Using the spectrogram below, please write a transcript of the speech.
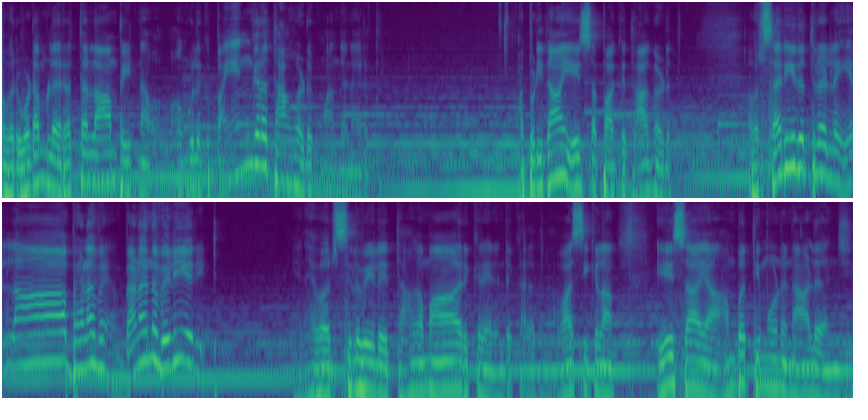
அவர் உடம்புல ரத்தம்லாம் போயிட்டுனா அவங்களுக்கு பயங்கர தாகம் எடுக்கும் அந்த நேரத்தில். அப்படி தான் ஏசப்பாக்கு தாகம் எடுத்து அவர் சரீரத்தில் உள்ள எல்லா பலவும் பலனும் வெளியேறிட்டு என்னை அவர் சிலுவையிலே தாகமாக இருக்கிறேன் என்று கருதினார். வாசிக்கலாம். ஏசாயா ஐம்பத்தி மூணு நாலு அஞ்சு.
